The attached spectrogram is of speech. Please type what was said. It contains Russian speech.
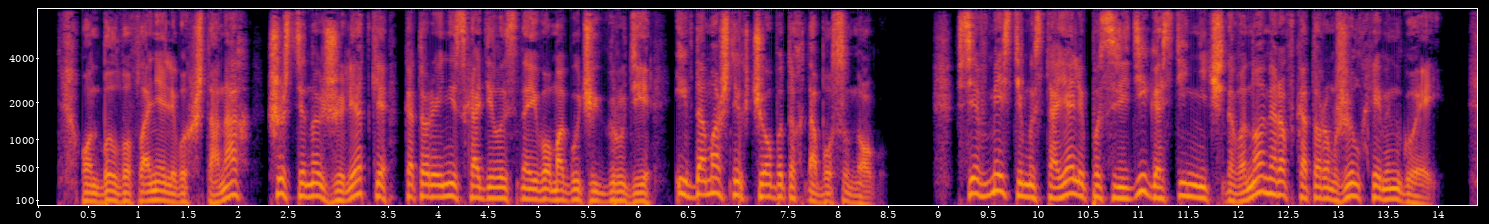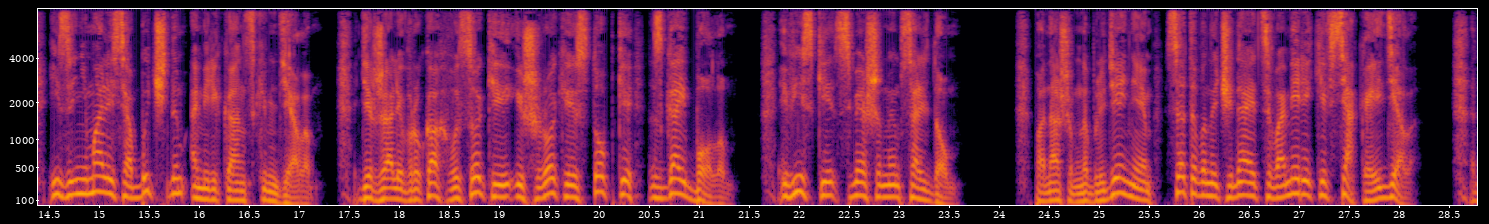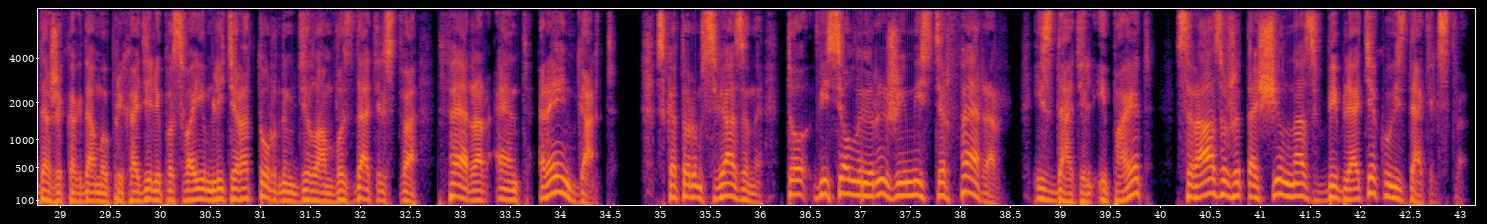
Он был во фланелевых штанах, шерстяной жилетке, которая не сходилась на его могучей груди, и в домашних чоботах на босу ногу. Все вместе мы стояли посреди гостиничного номера, в котором жил Хемингуэй, и занимались обычным американским делом. Держали в руках высокие и широкие стопки с гайболом, виски, смешанным со льдом, по нашим наблюдениям, с этого начинается в Америке всякое дело. Даже когда мы приходили по своим литературным делам в издательство Ferrer and Reingard, с которым связаны то веселый рыжий мистер Феррер, издатель и поэт, сразу же тащил нас в библиотеку издательства.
